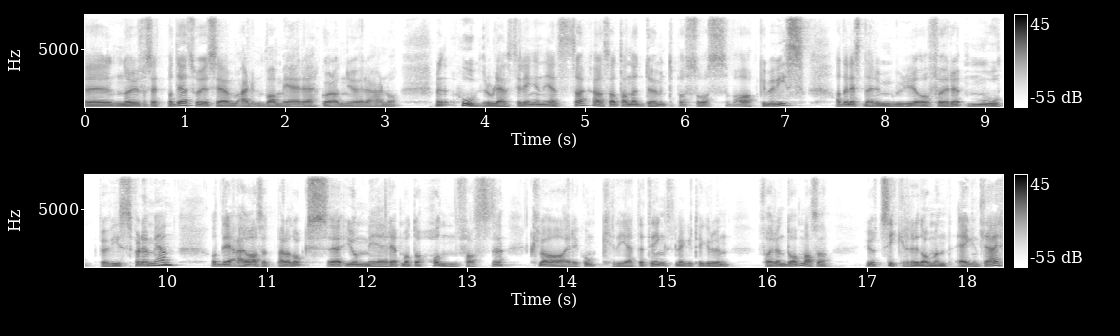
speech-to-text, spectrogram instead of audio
Eh, når vi får sett på det, så vil vi se hva mer går an å gjøre her nå. Men hovedproblemstillingen i Jensens sak er altså at han er dømt på så svake bevis at det nesten er umulig å føre motbevis for dem igjen. Og det er jo altså et paradoks. Eh, jo mer på en måte håndfaste, klare, konkrete ting som legger til grunn for en dom, altså jo sikrere dommen egentlig er,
